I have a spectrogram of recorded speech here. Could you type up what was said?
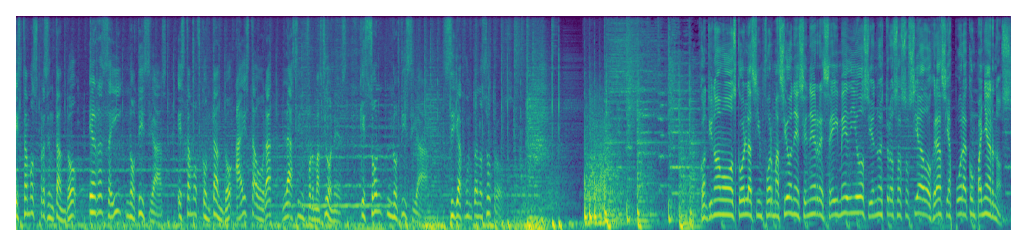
Estamos presentando RCI Noticias. Estamos contando a esta hora las informaciones que son noticia. Siga junto a nosotros. Continuamos con las informaciones en RCI Medios y en nuestros asociados. Gracias por acompañarnos.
